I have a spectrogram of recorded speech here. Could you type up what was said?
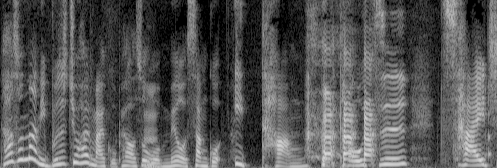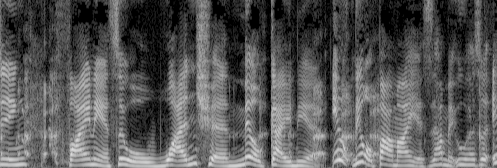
他说：“那你不是就会买股票？”我说：“嗯我没有上过一堂的投资、财经、finance，所以我完全没有概念。因为连我爸妈也是，他们也误会说：‘哎、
